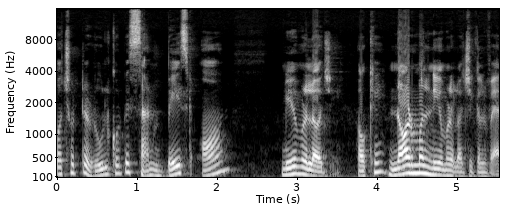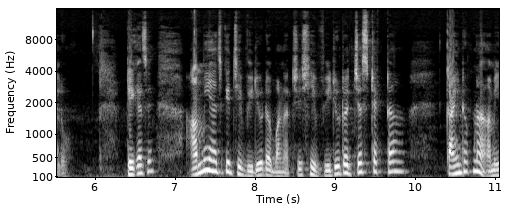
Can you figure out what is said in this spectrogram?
বছরটা রুল করবে sun based on numerology okay normal numerological value ঠিক আছে? আমি আজকে যে ভিডিওটা বানাচ্ছি, সেই ভিডিওটা জাস্ট একটা কাইন্ড অফ না, আমি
